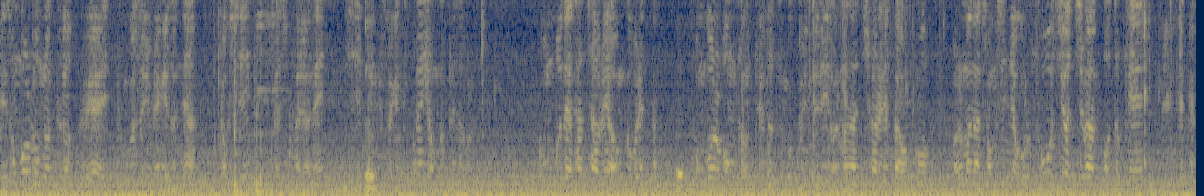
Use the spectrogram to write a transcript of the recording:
이 송골봉 전투가 왜 중국에서 유명해졌냐? 역시 2018년에 시진핑 주석이 특별히 언급해서 그렇습니다. 군부대 사찰에 언급을 했다. 송골봉 전투에서 중국 군인들이 얼마나 치열하게 싸웠고 얼마나 정신력으로 소수였지만 어떻게 미국의 물리쳤는지 그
